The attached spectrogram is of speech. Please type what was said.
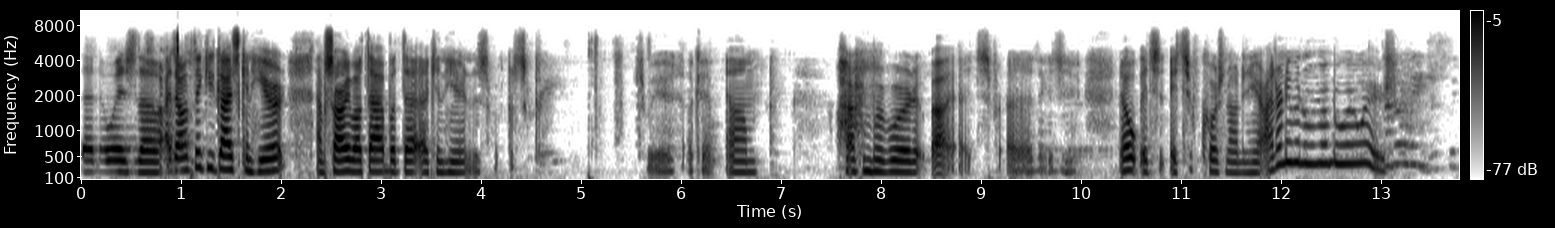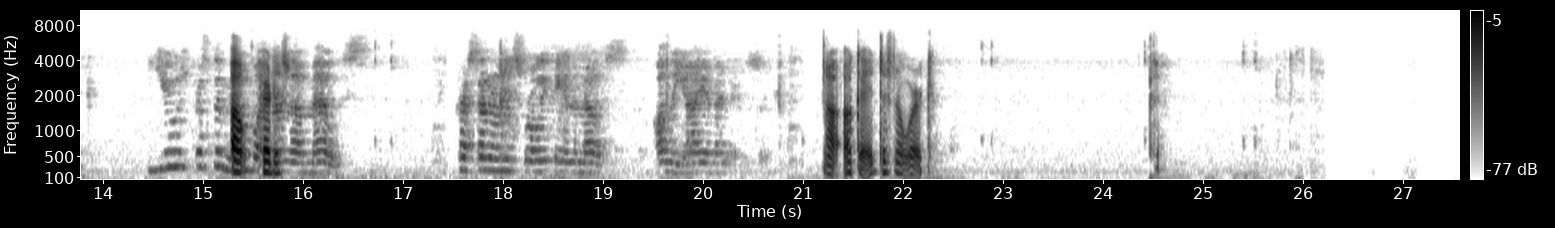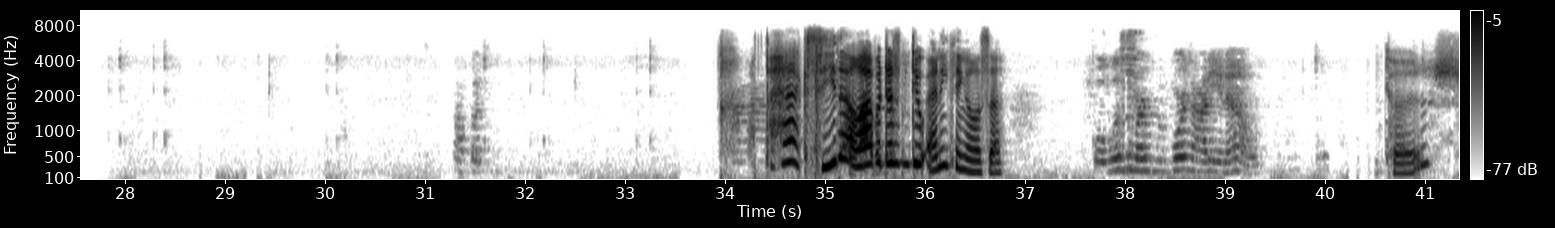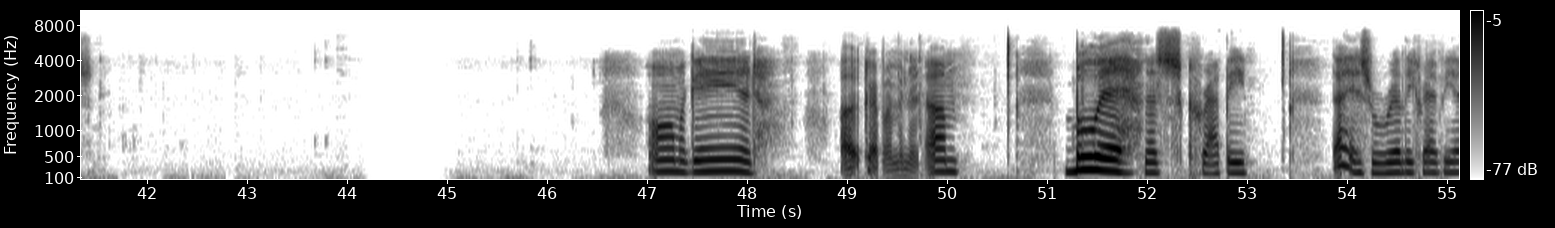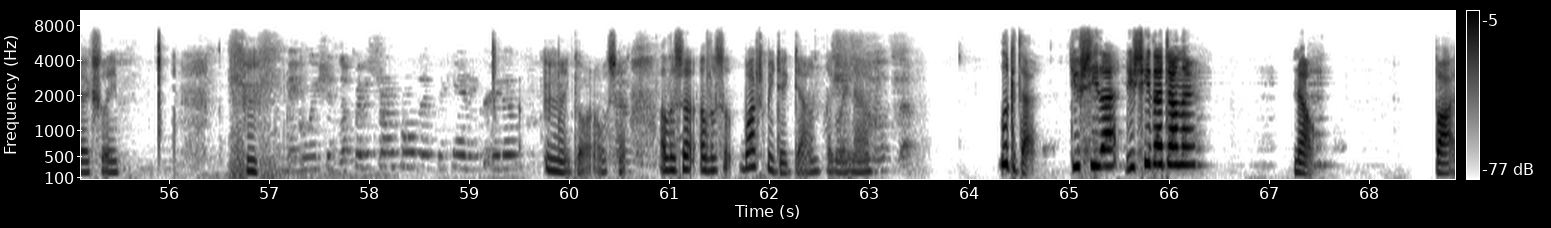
That noise though. I don't think you guys can hear it. I'm sorry about that, but that I can hear it. It's, it's, it's weird. Okay. Um I don't remember where it, uh, it's, I think it's in here. No, it's it's of course not in here. I don't even remember where it was. Just like use press the Oh, here it is. on the mouse. Press down on the scrolly thing in the mouse on the eye of it. Oh, okay, it does not work. Okay. What the heck? See that lava doesn't do anything, Alyssa. well it wasn't working before, so how do you know? Because Oh my god. Oh crap, I'm in it. Um bleh, that's crappy. That is really crappy actually. Maybe we should look for the stronghold if we can. Oh my god, Alyssa. Alyssa, Alyssa, watch me dig down, like right now. Look at that. Do you see that? Do you see that down there? No. Bye.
